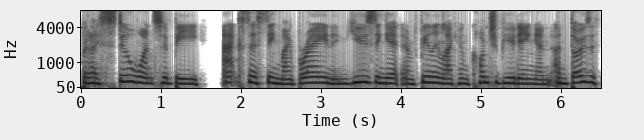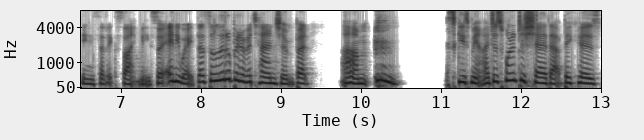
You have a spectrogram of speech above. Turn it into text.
but I still want to be accessing my brain and using it and feeling like I'm contributing. And, and those are things that excite me. So, anyway, that's a little bit of a tangent, but um, excuse me, I just wanted to share that because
